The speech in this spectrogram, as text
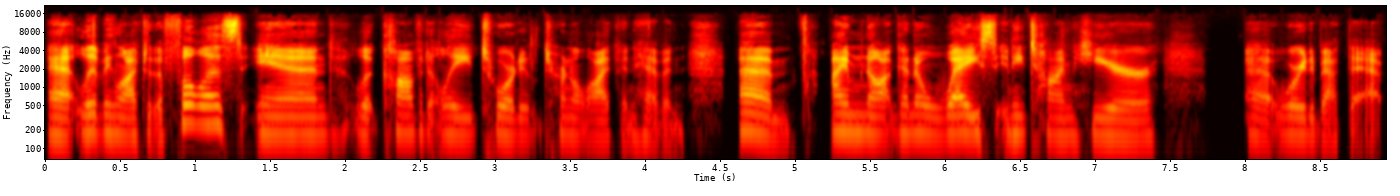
at living life to the fullest and look confidently toward eternal life in heaven. Um, I'm not going to waste any time here uh, worried about that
